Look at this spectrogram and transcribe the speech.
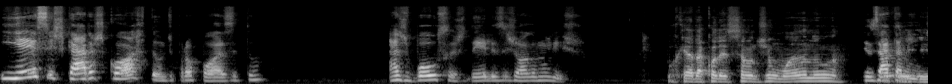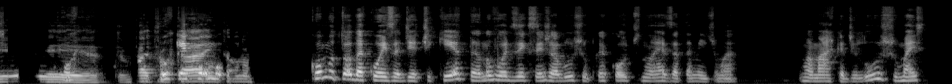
E esses caras cortam de propósito as bolsas deles e jogam no lixo. Porque é da coleção de um ano. Exatamente. E, e vai trocar, como, então não como toda coisa de etiqueta, não vou dizer que seja luxo, porque coach não é exatamente uma, uma marca de luxo, mas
